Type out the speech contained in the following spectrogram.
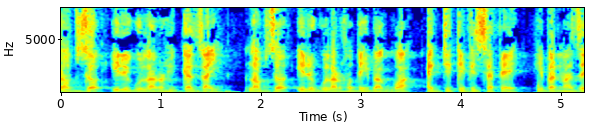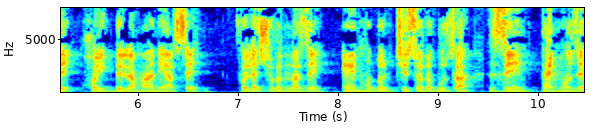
লব্জ ইৰেগুলাৰৰ শিক্ষা যায় লব্জ ইৰেগুলাৰ সদে হিবা গোৱা একজিটিভ হিচাপে হিবাৰ মাজে হয়ক দৈলা মানি আছে ফলেশ্বৰৰ মাজে এন সদুন চিচৰে বুজা জেন টাইম মজে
